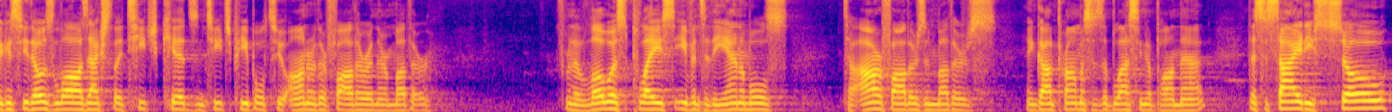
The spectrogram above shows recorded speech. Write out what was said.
Because, see, those laws actually teach kids and teach people to honor their father and their mother. From the lowest place, even to the animals, to our fathers and mothers. And God promises a blessing upon that. The society so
